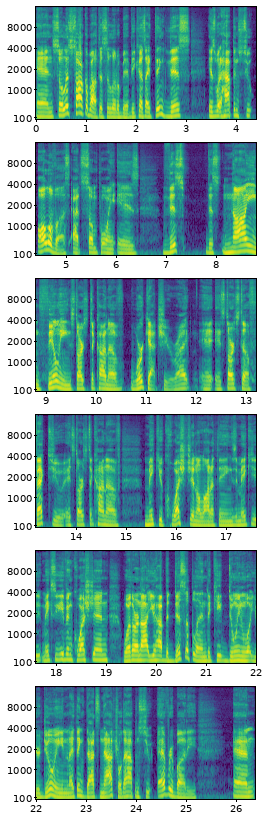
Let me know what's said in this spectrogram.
And so let's talk about this a little bit because I think this is what happens to all of us at some point is this this gnawing feeling starts to kind of work at you, right? It, it starts to affect you. It starts to kind of make you question a lot of things. It make you makes you even question whether or not you have the discipline to keep doing what you're doing. And I think that's natural. That happens to everybody. And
